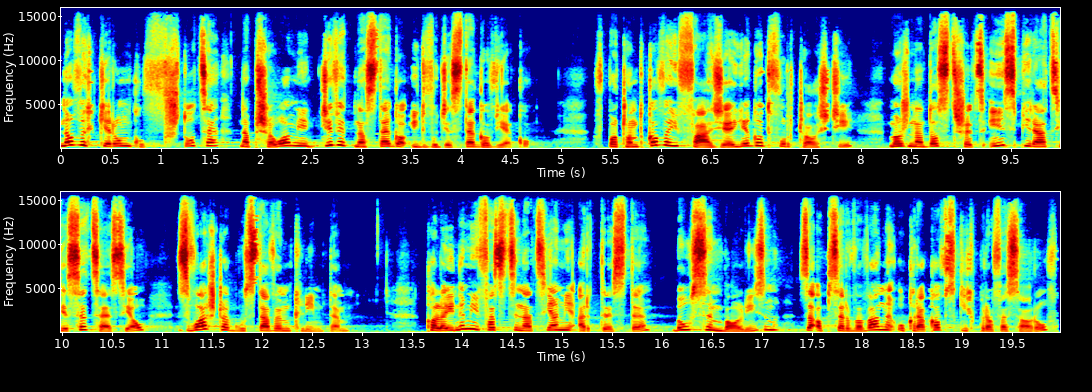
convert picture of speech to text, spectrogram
nowych kierunków w sztuce na przełomie XIX i XX wieku. W początkowej fazie jego twórczości można dostrzec inspirację secesją, zwłaszcza Gustawem Klimtem. Kolejnymi fascynacjami artysty był symbolizm zaobserwowany u krakowskich profesorów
